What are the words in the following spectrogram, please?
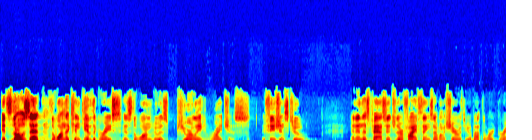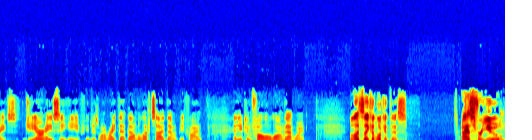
It's those that, the one that can give the grace is the one who is purely righteous. Ephesians 2. And in this passage, there are five things I want to share with you about the word grace. G R A C E. If you just want to write that down the left side, that would be fine. And you can follow along that way. But let's take a look at this. As for you,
